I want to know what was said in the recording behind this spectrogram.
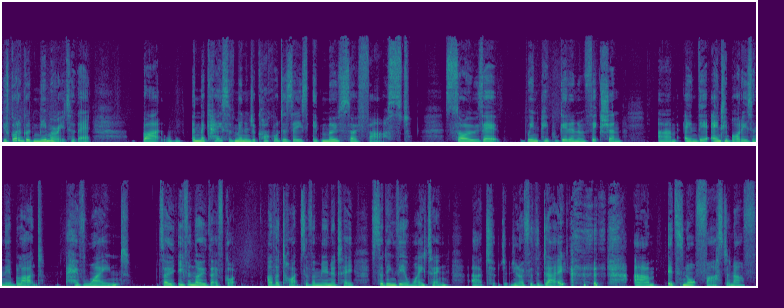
you've got a good memory to that. But in the case of meningococcal disease, it moves so fast, so that when people get an infection um, and their antibodies in their blood have waned, so even though they've got other types of immunity sitting there waiting, uh, to, you know, for the day, um, it's not fast enough.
